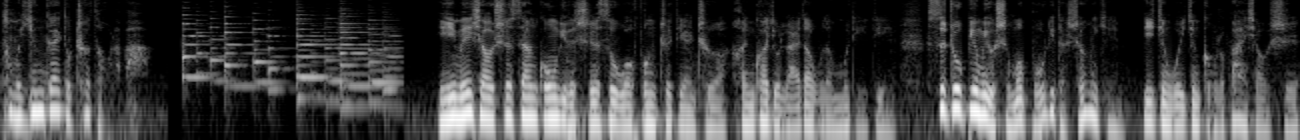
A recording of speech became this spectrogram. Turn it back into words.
他们应该都撤走了吧？以每小时三公里的时速，我风驰电掣，很快就来到我的目的地。四周并没有什么不利的声音，毕竟我已经苟了半小时，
